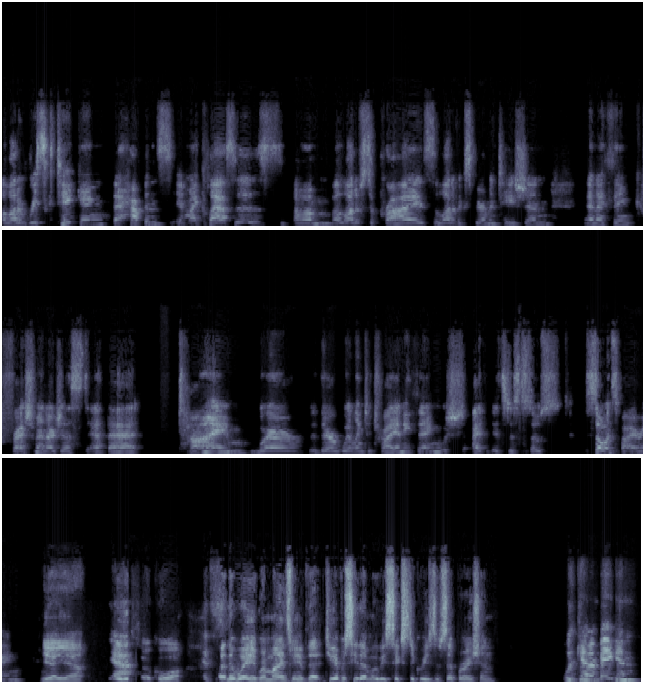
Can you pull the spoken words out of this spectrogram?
a lot of risk taking that happens in my classes, um, a lot of surprise, a lot of experimentation. And I think freshmen are just at that time where they're willing to try anything, which I, it's just so, so inspiring. Yeah, yeah. Yeah. It is so cool. It's By the way, it reminds me of that. Do you ever see that movie Six Degrees of Separation? With Kevin Bacon?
